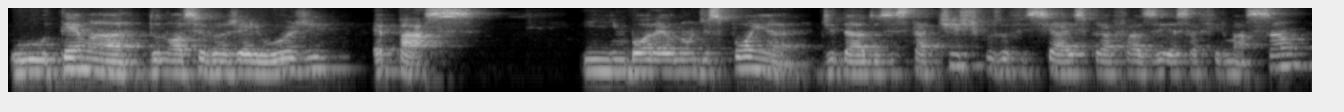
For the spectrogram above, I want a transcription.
O tema do nosso evangelho hoje é paz. E embora eu não disponha de dados estatísticos oficiais para fazer essa afirmação,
